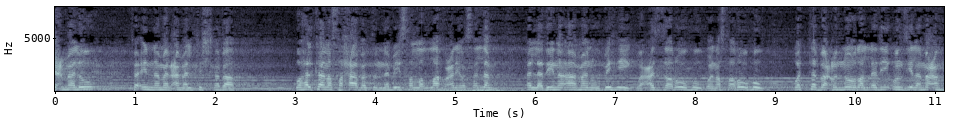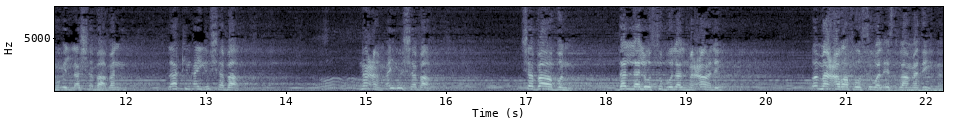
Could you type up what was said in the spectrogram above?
اعملوا فإنما العمل في الشباب. وهل كان صحابة النبي صلى الله عليه وسلم الذين آمنوا به وعزروه ونصروه واتبعوا النور الذي أنزل معه إلا شبابا؟ لكن أي شباب؟ نعم أي شباب؟ شباب دللوا سبل المعالي وما عرفوا سوى الإسلام دينا.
